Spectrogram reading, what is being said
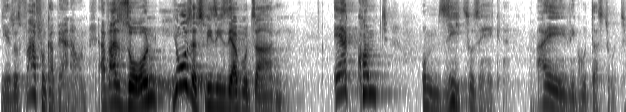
Jesus war von Kapernaum. Er war Sohn Josefs, wie Sie sehr gut sagen. Er kommt, um sie zu segnen. Ei, wie gut das tut.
